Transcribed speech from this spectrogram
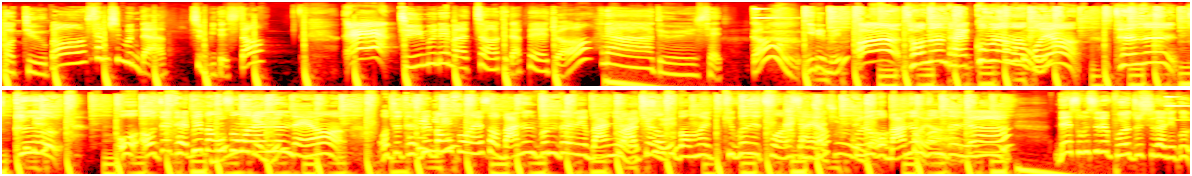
버튜버 30문답 준비됐어? 질문에 맞춰 대답해줘. 하나, 둘, 셋, 고! 이름은? 아, 저는 달콤이라고요. 쟤는 그 어, 어제 데뷔 방송을 몸무게는? 했는데요. 어제 데뷔 생일은? 방송에서 많은 분들이 많이 그 와주셔서? 너무 기분이 가장 좋았어요. 자신 있는 그리고 거 많은 보여줘. 분들이 내 솜씨를 보여줄 시간이고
